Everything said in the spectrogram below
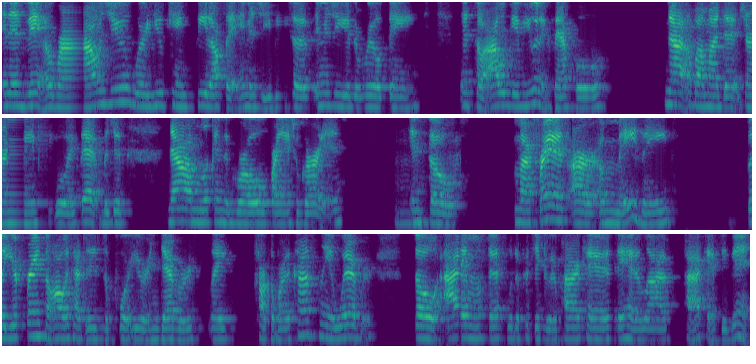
an event around you where you can feed off that energy because energy is a real thing. And so I will give you an example, not about my debt journey and people like that, but just now I'm looking to grow financial garden. Mm-hmm. And so my friends are amazing but your friends don't always have to support your endeavors, like talk about it constantly or whatever. So I am obsessed with a particular podcast. They had a live podcast event,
